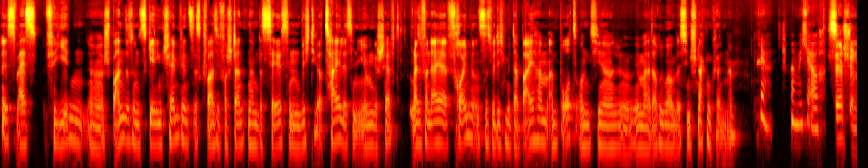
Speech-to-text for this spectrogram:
ist, weil es für jeden äh, spannend ist und Scaling Champions ist quasi verstanden haben, dass Sales ein wichtiger Teil ist in ihrem Geschäft. Also von daher freuen wir uns, dass wir dich mit dabei haben an Bord und hier äh, wir mal darüber ein bisschen schnacken können. Ne? Ja, freue mich auch. Sehr schön.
